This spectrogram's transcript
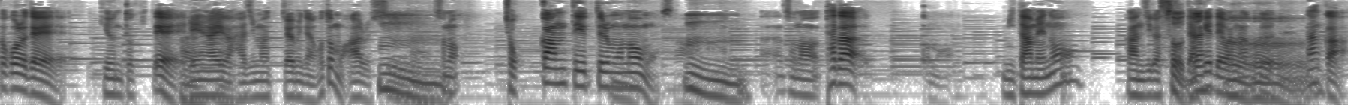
ところでキュンときてはい。恋愛が始まっちゃうみたいなこともあるし、うん。その直感って言ってるものもさ、うん。そのただこの見た目の感じが好きだけではなく、うんなんか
